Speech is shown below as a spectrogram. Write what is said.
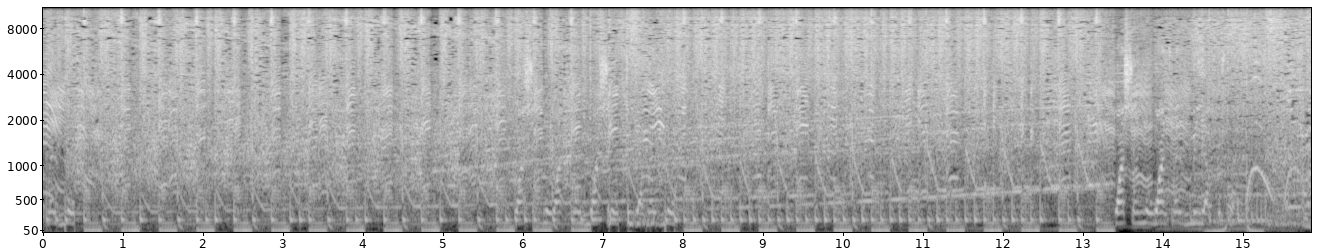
Watch me, you want to be a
